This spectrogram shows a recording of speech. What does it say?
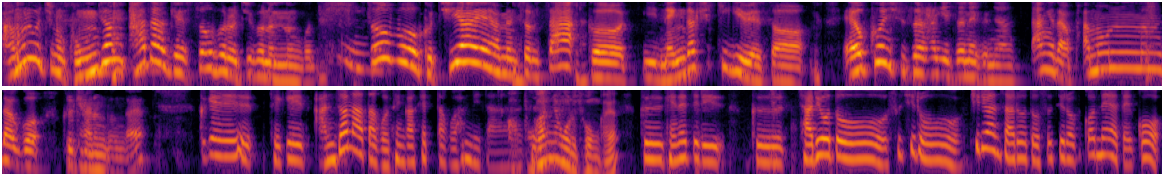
아무리 그렇지만 공장 바닥에 서버를 집어넣는 건 서버 그 지하에 하면 좀 싸 그 이 냉각시키기 위해서 에어컨 시설 하기 전에 그냥 땅에다가 파묻는다고 그렇게 하는 건가요? 그게 되게 안전하다고 생각했다고 합니다. 아, 그- 보관용으로 좋은가요? 그 걔네들이 그 자료도 수시로 필요한 자료도 수시로 꺼내야 되고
